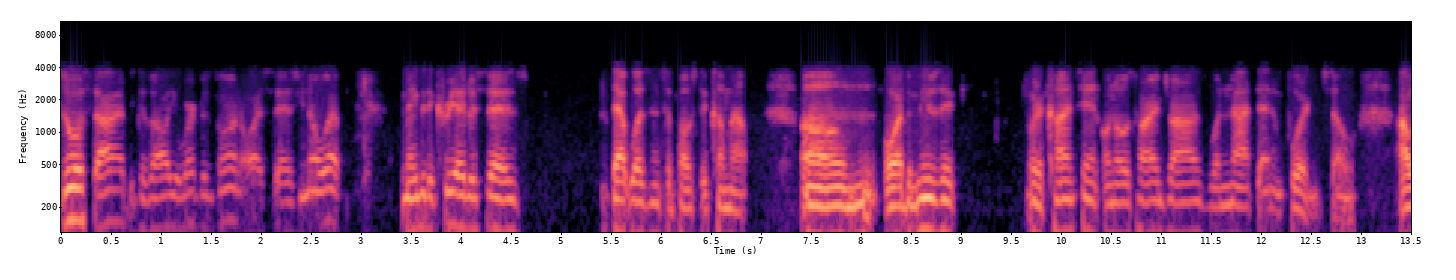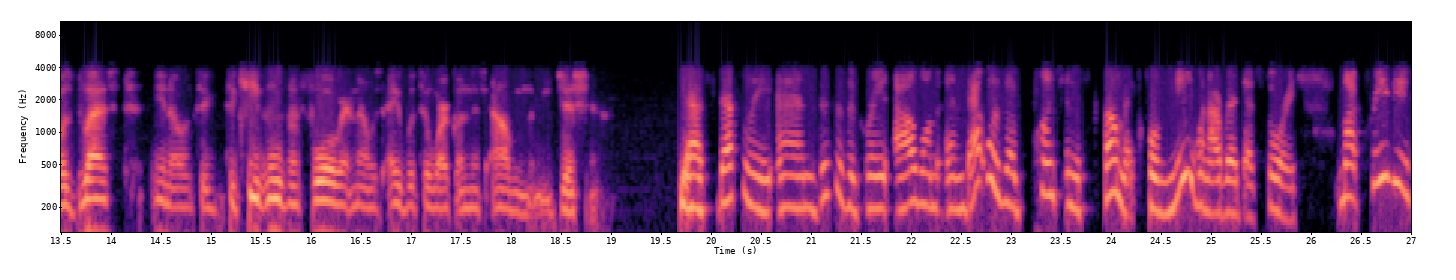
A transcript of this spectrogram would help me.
suicide because all your work is gone, or it says, you know what, maybe the creator says that wasn't supposed to come out, um, or the music or the content on those hard drives were not that important. So I was blessed, you know, to to keep moving forward, and I was able to work on this album, The Mugician. Yes, definitely. And this is a great album. And that was a punch in the stomach for me when I read that story. My previous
